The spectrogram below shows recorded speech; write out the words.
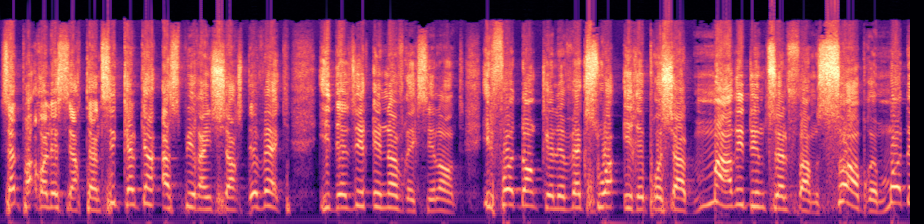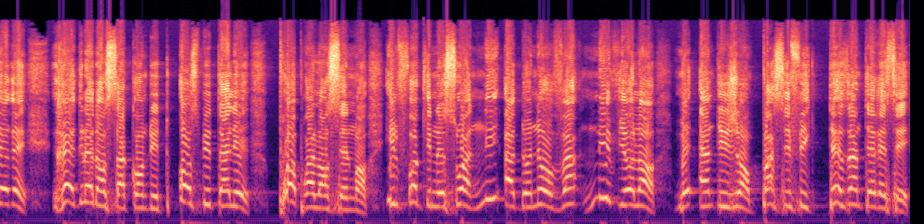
Cette parole est certaine. Si quelqu'un aspire à une charge d'évêque, il désire une œuvre excellente. Il faut donc que l'évêque soit irréprochable, mari d'une seule femme, sobre, modéré, réglé dans sa conduite, hospitalier, propre à l'enseignement. Il faut qu'il ne soit ni adonné au vin, ni violent, mais indigent, pacifique, désintéressé.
